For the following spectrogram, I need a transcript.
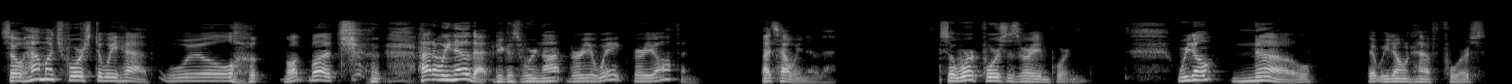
So how much force do we have? Well, not much. how do we know that? Because we're not very awake very often. That's how we know that. So workforce is very important. We don't know that we don't have force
